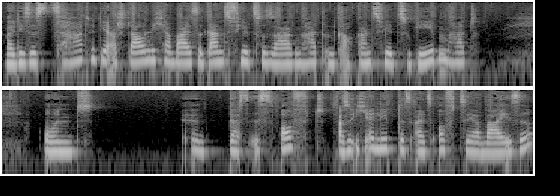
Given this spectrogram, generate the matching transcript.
weil dieses Zarte dir erstaunlicherweise ganz viel zu sagen hat und auch ganz viel zu geben hat. Und äh, das ist oft, also ich erlebe das als oft sehr weise.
